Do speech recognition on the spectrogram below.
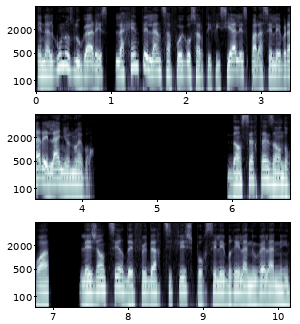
En algunos lugares, la gente lanza fuegos artificiales para celebrar el Año Nuevo. Dans certains endroits, les gens tirent des feux d'artifice pour célébrer la nouvelle année.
